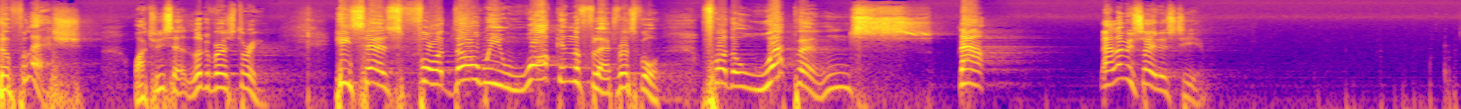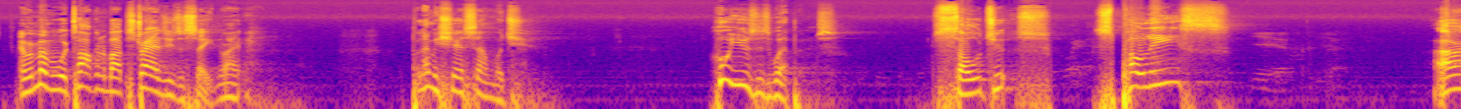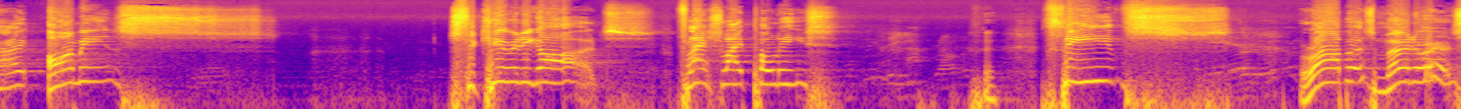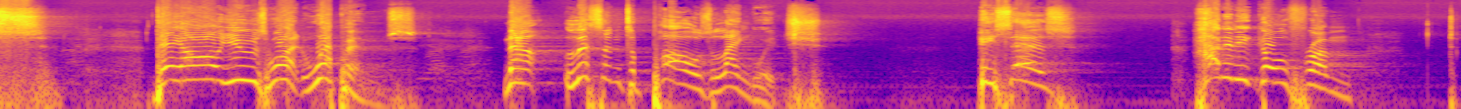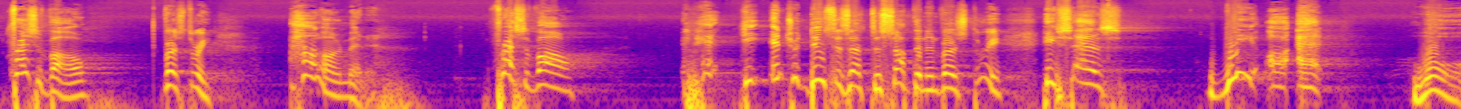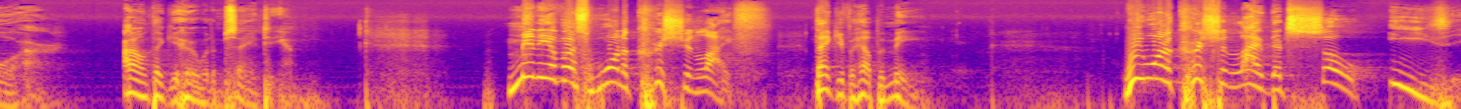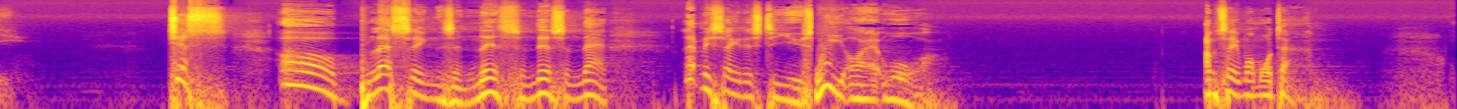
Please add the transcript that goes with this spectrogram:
The flesh. Watch what he said. Look at verse 3. He says, For though we walk in the flesh, verse 4, for the weapons. Now, now let me say this to you. And remember, we're talking about the strategies of Satan, right? But let me share something with you. Who uses weapons? Soldiers, police, all right, armies, security guards, flashlight police, thieves, robbers, murderers. They all use what? Weapons. Now, listen to Paul's language. He says, How did he go from, first of all, verse 3, hold on a minute. First of all, he, he introduces us to something in verse 3. He says, We are at war. I don't think you heard what I'm saying to you. Many of us want a Christian life. Thank you for helping me. We want a Christian life that's so easy. Just, oh, blessings and this and this and that. Let me say this to you. We are at war. I'm going to say it one more time.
